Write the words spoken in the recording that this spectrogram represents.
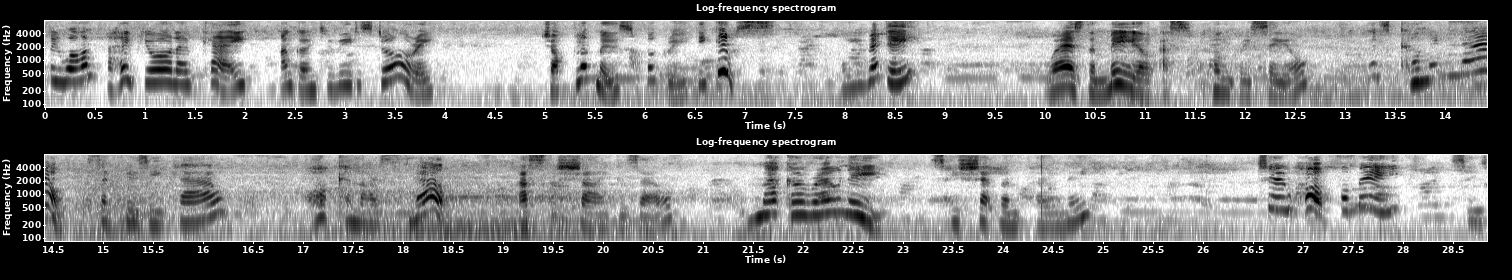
everyone, I hope you're all okay. I'm going to read a story. Chocolate Mousse for Greedy Goose. Are you ready? Where's the meal? asked Hungry Seal. It's coming now, said Busy Cow. What can I smell? asked the Shy Gazelle. Macaroni, says Shetland Pony. Too hot for me, says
